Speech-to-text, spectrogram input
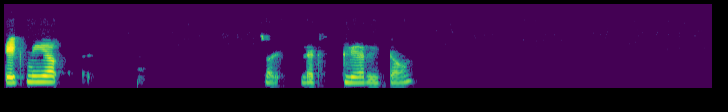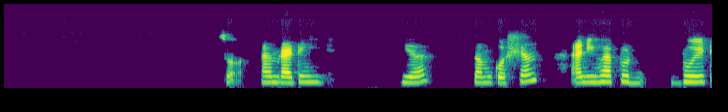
take me a sorry let's clear it down so i'm writing here some questions and you have to do it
